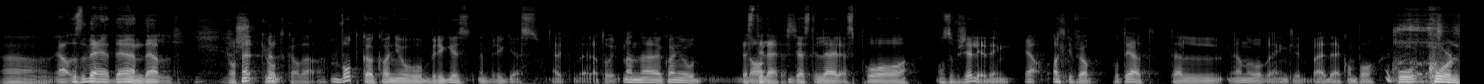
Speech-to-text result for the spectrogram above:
Uh, ja, altså det, det er en del norsk Men- vodka, det er det. Vodka kan jo brygges Brygges, jeg vet ikke om det er rett ord, men eh, kan jo da Destilleres. destilleres på masse forskjellige ting. Ja. Alt fra potet til Ja, nå var det egentlig bare det jeg kom på. Ko- Korn.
